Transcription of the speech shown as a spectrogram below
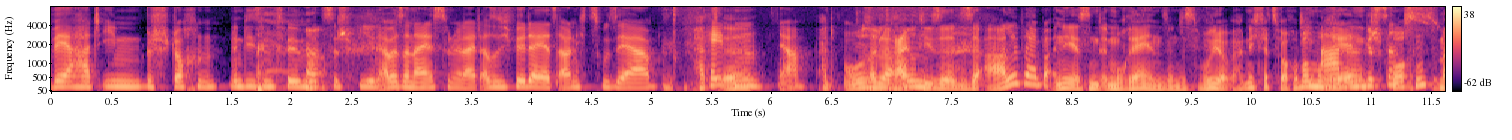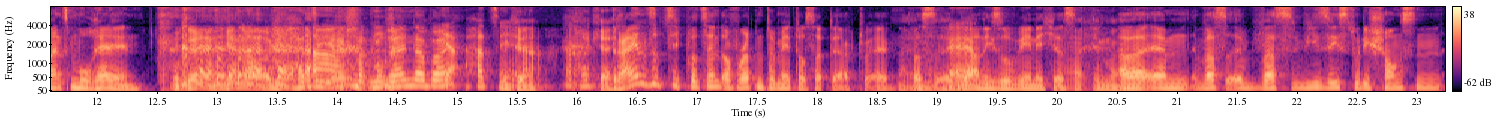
wer hat ihn bestochen, in diesem Film mitzuspielen. Aber so nein, es tut mir leid. Also ich will da jetzt auch nicht zu sehr Hat, haten. äh, ja. Hat Ursula auch diese, diese Aale dabei? Nee, es sind Morellen sind es. Ja- Hat nicht letzte Woche über Morellen Aale gesprochen? Du meinst Morellen. Morellen, genau. Die, hat sie ihre Stadtmorellen dabei? Ja, hat sie, Okay. ja. ja. okay. 73% auf Rotten Tomatoes hat der aktuell, was äh, Ja, gar ja. nicht so wenig ist. Ja. Aber ähm, was, äh, was, wie siehst du die Chancen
